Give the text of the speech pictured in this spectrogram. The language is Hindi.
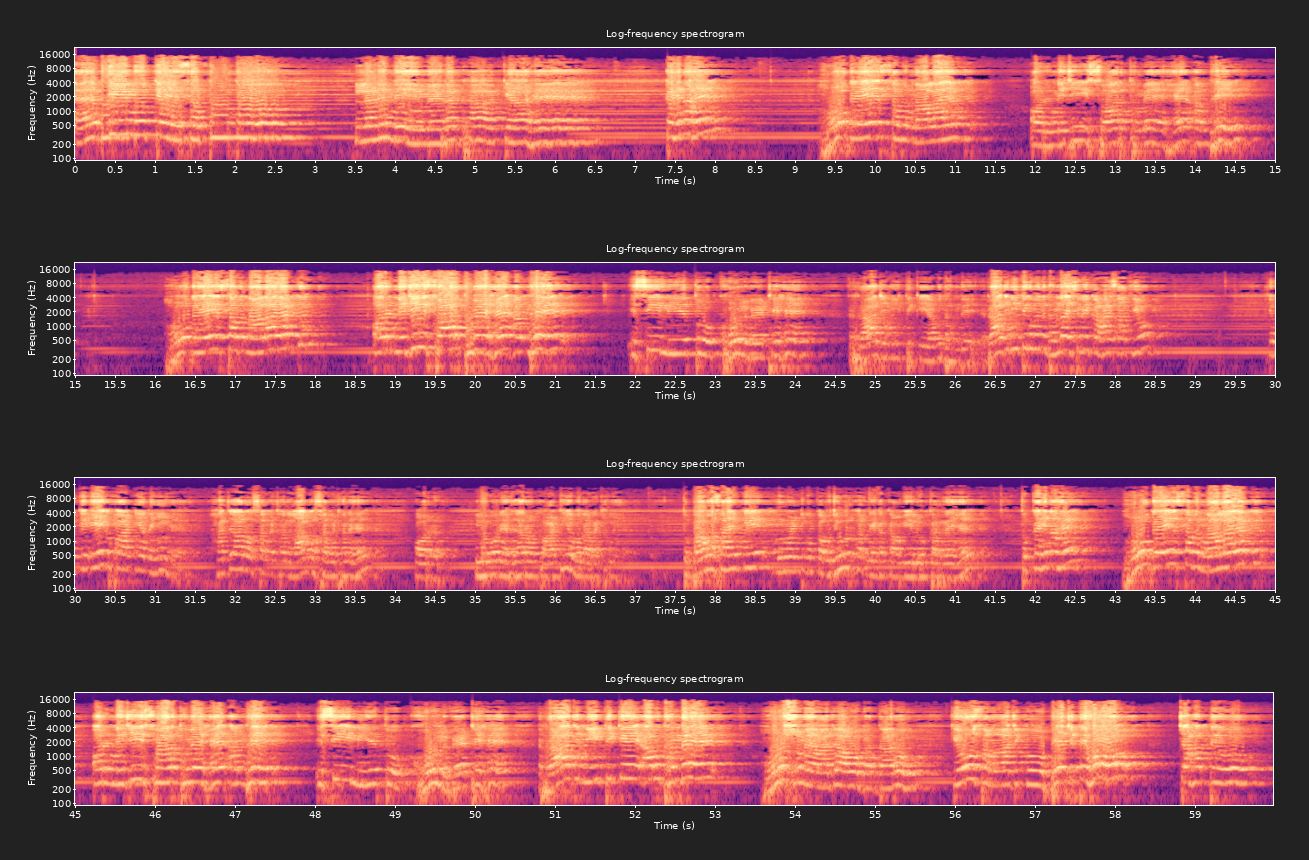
भीम के सपूतों, लड़ने में रखा क्या है? कहना है, हो गए सब नालायक और निजी स्वार्थ में है अंधे। हो गए सब नालायक और निजी स्वार्थ में है अंधे। इसीलिए तो खोल बैठे हैं राजनीति के अब धंधे राजनीति को मैंने धंधा इसलिए कहा है साथियों क्योंकि एक पार्टियाँ नहीं है, हज़ारों संगठन, लाखों संगठन है और लोगों ने हज़ारों पार्टियाँ बना रखी हैं। तो बाबा साहेब के मूवमेंट को कमज़ोर करने का काम ये लोग कर रहे हैं। तो कहना है, हो गए सब नालायक और निजी स्वार्थ में है अंधे, इसीलिए तो खोल बैठे हैं। राजनीति के अब धंधे, होश में आ जाओ गद्दारो, क्यों समाज को बेचते हो? चाहते हो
